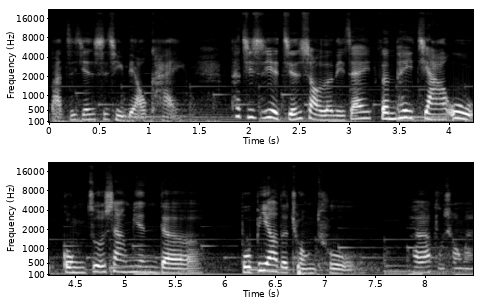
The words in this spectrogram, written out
把这件事情聊开，它其实也减少了你在分配家务、工作上面的不必要的冲突。还要补充吗？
